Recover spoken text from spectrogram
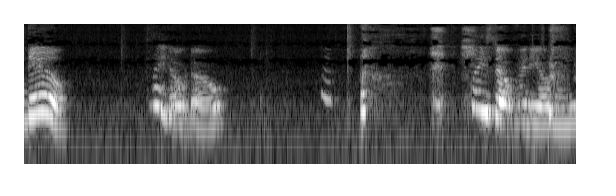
What are you gonna do? I don't know. Please don't video me.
